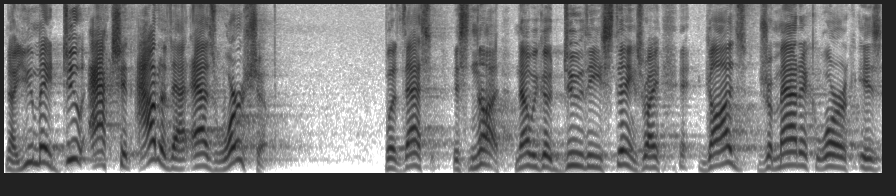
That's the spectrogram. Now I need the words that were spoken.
Now, you may do action out of that as worship, but that's, it's not, now we go do these things, right? God's dramatic work is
